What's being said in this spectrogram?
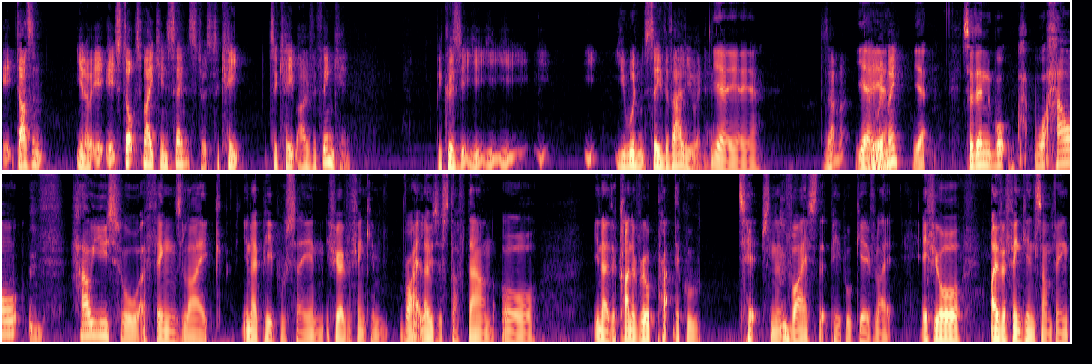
it doesn't, you know, it, it stops making sense to us to keep to keep overthinking because you, you, you, you, wouldn't see the value in it. Yeah. Yeah. Yeah. Does that? ma- Yeah, you yeah, with me? Yeah. So then, what? What? How? How useful are things like you know people saying if you're overthinking, write loads of stuff down, or you know the kind of real practical tips and advice that people give. Like if you're overthinking something,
